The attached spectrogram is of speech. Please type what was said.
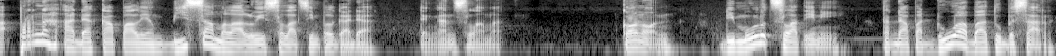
tak pernah ada kapal yang bisa melalui Selat Simple Gada dengan selamat. Konon, di mulut selat ini terdapat dua batu besar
